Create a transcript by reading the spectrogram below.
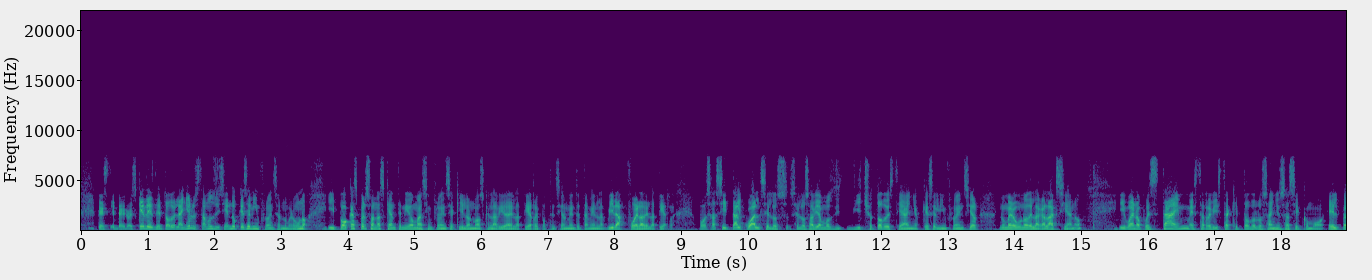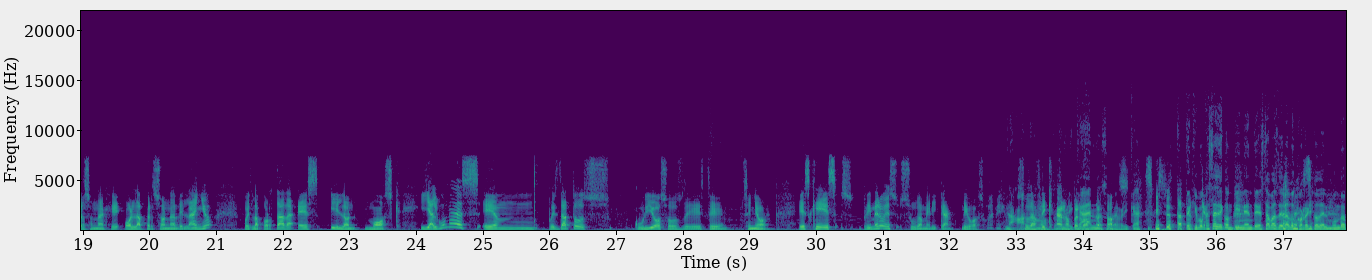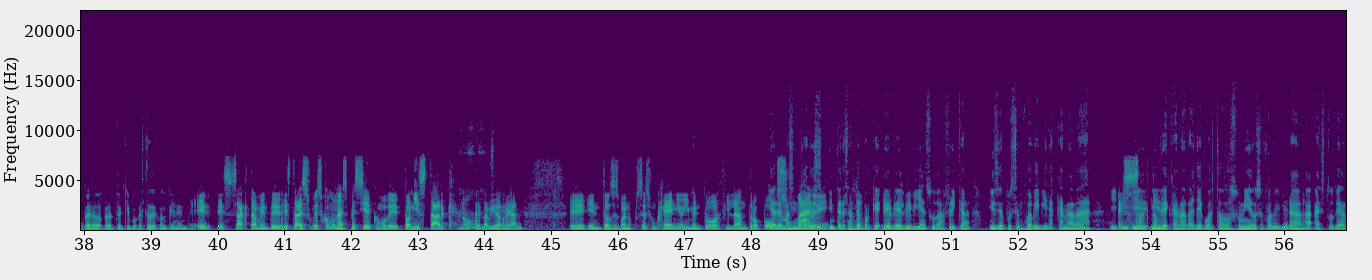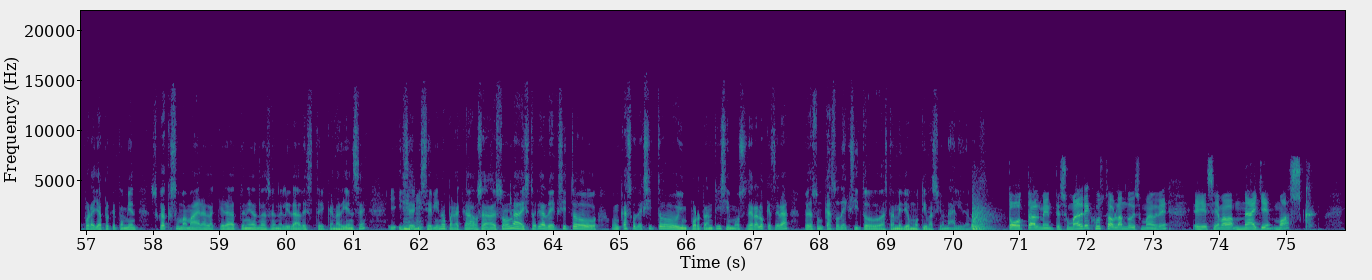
pero es que desde todo el año lo estamos diciendo que es el influencer número uno. Y pocas personas que han tenido más influencia que Elon Musk en la vida de la Tierra y potencialmente también la vida fuera de la Tierra. Pues así, tal cual se los, se los habíamos dicho todo este año, que es el influencer número uno de la galaxia, ¿no? Y bueno, pues Time, esta revista que todos los años hace como el personaje o la persona del año, pues la portada es Elon Musk. Y algunas, em, pues datos curiosos de este señor es que es primero es sudamericano, digo sudamericano, sudafricano, perdón, sudafricano. te equivocaste de continente, estabas del lado correcto del mundo, pero pero te equivocaste de continente. exactamente, Esta es, es, como una especie como de Tony Stark, ¿no? De la vida real. Eh, entonces, bueno, pues es un genio, inventor, filántropo. Y además su madre... interesante porque él vivía en Sudáfrica y después se fue a vivir a Canadá. Y, de Canadá llegó a Estados Unidos, se fue a vivir a, estudiar por allá porque también, creo que su mamá era la que era tenía nacionalidad este canadiense y, se, y se vino para acá. O sea, es una historia de éxito, un caso de éxito importantísimo. Será lo que será, pero es un caso de éxito hasta medio motivacional y demás. Totalmente. Su madre, justo hablando de su madre, eh, se llamaba Maye Musk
